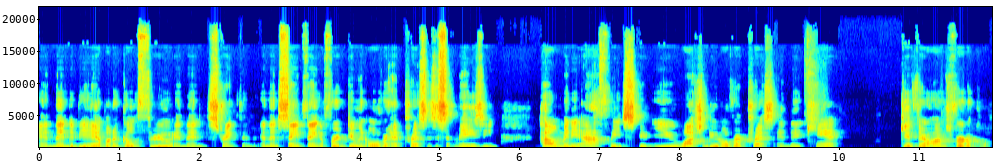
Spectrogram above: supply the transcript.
and then to be able to go through and then strengthen. And then same thing if we're doing overhead presses, it's amazing how many athletes you watch them do an overhead press and they can't get their arms vertical.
